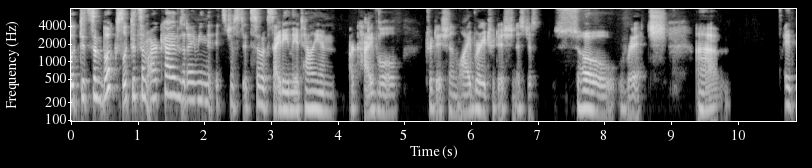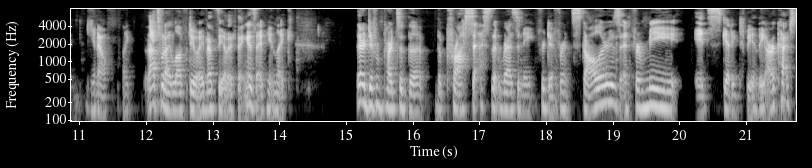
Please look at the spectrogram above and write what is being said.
looked at some books, looked at some archives, and I mean, it's just it's so exciting. The Italian archival tradition, library tradition is just so rich. Um, it, you know, like that's what I love doing. That's the other thing is, I mean, like there are different parts of the the process that resonate for different scholars, and for me, it's getting to be in the archives.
